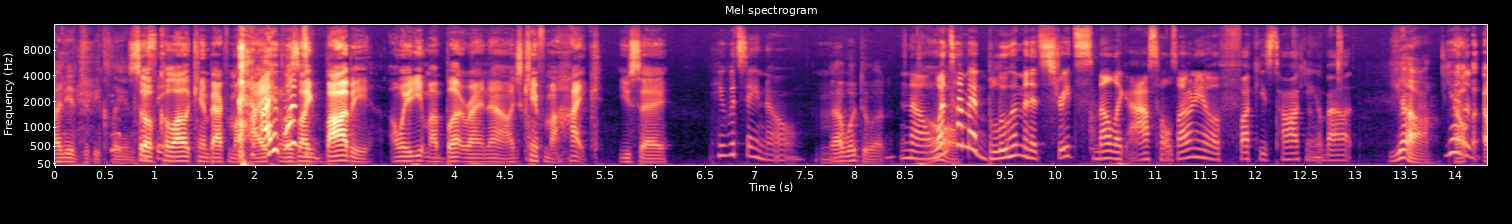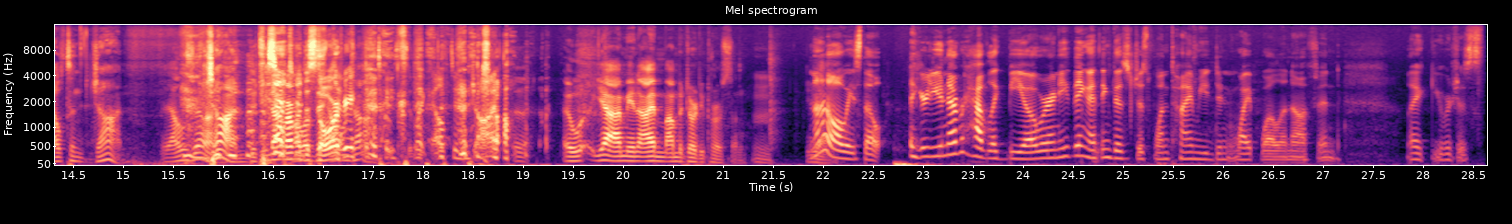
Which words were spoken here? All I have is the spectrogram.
I need it to be clean. So if Pussy. Khalyla came back from a hike I and was want like, Bobby, I want you to eat my butt right now. I just came from a hike. You say, He would say no. I would do it. No. One Oh. time I blew him and it straight smelled like assholes. I don't even know what the fuck he's talking about. Yeah. Yeah, El- the- Elton John. Elton John. John, did you not remember the Elton story? John. tasted like Elton John. Uh, w- yeah, I mean, I'm I'm a dirty person. Mm. Not Yeah. always though. Like, you you never have like bo or anything. I think there's just one time you didn't wipe well enough, and like you were just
